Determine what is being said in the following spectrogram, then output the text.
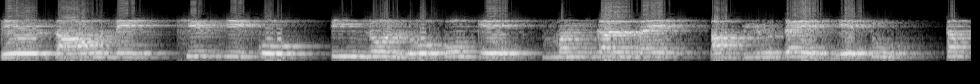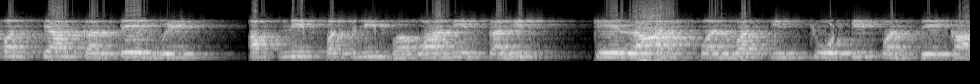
देवताओं ने शिव जी को तीनों लोगों के मंगलमय अभ्युदय हेतु तपस्या करते हुए अपनी पत्नी भवानी सहित कैलाश पर्वत की चोटी पर देखा।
